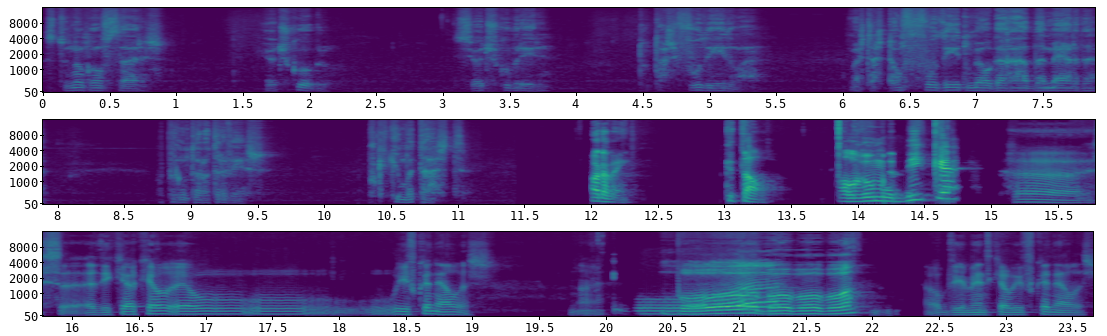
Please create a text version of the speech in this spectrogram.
Se tu não confessares, eu descubro. Se eu descobrir, tu estás fodido, mano. Mas estás tão fodido, meu agarrado da merda. Vou perguntar outra vez. Porquê que o mataste? Ora bem, que tal? Alguma dica? Uh, a dica é que é o, é o, o Ivo Canelas. É? Boa, boa, boa, boa. Obviamente que é o Ivo Canelas.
